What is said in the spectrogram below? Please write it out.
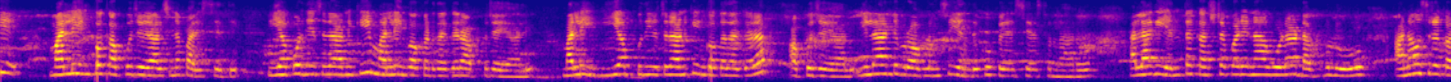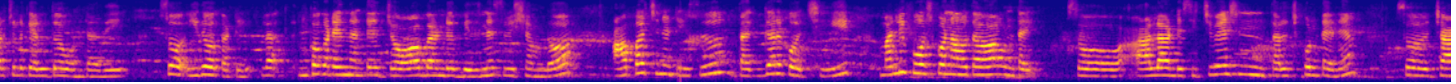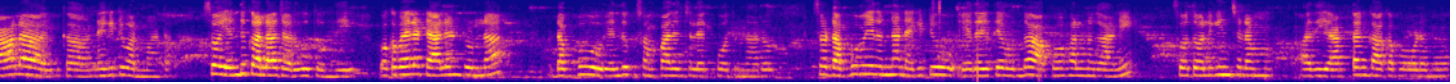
మళ్ళీ ఇంకొక అప్పు చేయాల్సిన పరిస్థితి. ఈ అప్పు తీర్చడానికి మళ్ళీ ఇంకొకటి దగ్గర అప్పు చేయాలి. మళ్ళీ ఈ అప్పు తీర్చడానికి ఇంకొక దగ్గర అప్పు చేయాలి. ఇలాంటి ప్రాబ్లమ్స్ ఎందుకు ఫేస్ చేస్తున్నారు? అలాగే ఎంత కష్టపడినా కూడా డబ్బులు అనవసర ఖర్చులకు వెళ్తూ ఉంటుంది. సో ఇది ఒకటి. ఇంకొకటి ఏంటంటే జాబ్ అండ్ బిజినెస్ విషయంలో ఆపర్చునిటీస్ దగ్గరకు వచ్చి మళ్ళీ పోస్ట్పోన్ అవుతూ ఉంటాయి. సో అలాంటి సిచ్యువేషన్ తలుచుకుంటేనే సో చాలా ఇంకా నెగిటివ్ అనమాట సో ఎందుకు అలా జరుగుతుంది? ఒకవేళ టాలెంట్ ఉన్నా డబ్బు ఎందుకు సంపాదించలేకపోతున్నారు? సో డబ్బు మీద ఉన్న నెగిటివ్ ఏదైతే ఉందో అపోహలను కానీ సో తొలగించడం అది అర్థం కాకపోవడము.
